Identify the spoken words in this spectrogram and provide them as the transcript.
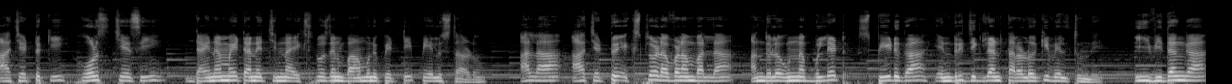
ఆ చెట్టుకి హోల్స్ చేసి డైనమైట్ అనే చిన్న ఎక్స్ప్లోజన్ బాంబుని పెట్టి పేలుస్తాడు. అలా ఆ చెట్టు ఎక్స్ప్లోడ్ అవ్వడం వల్ల అందులో ఉన్న బుల్లెట్ స్పీడ్గా హెన్రీ జిగ్లాండ్ తలలోకి వెళ్తుంది. ఈ విధంగా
